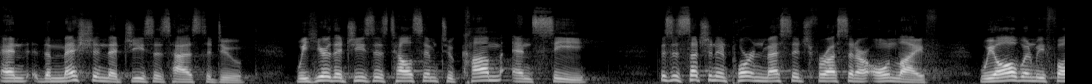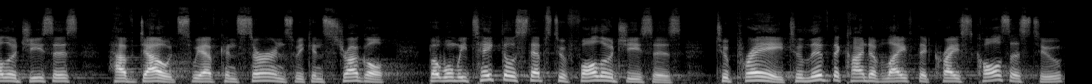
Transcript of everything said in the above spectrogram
and the mission that Jesus has to do. We hear that Jesus tells him to come and see. This is such an important message for us in our own life. We all, when we follow Jesus, have doubts, we have concerns, we can struggle. But when we take those steps to follow Jesus, to pray, to live the kind of life that Christ calls us to,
